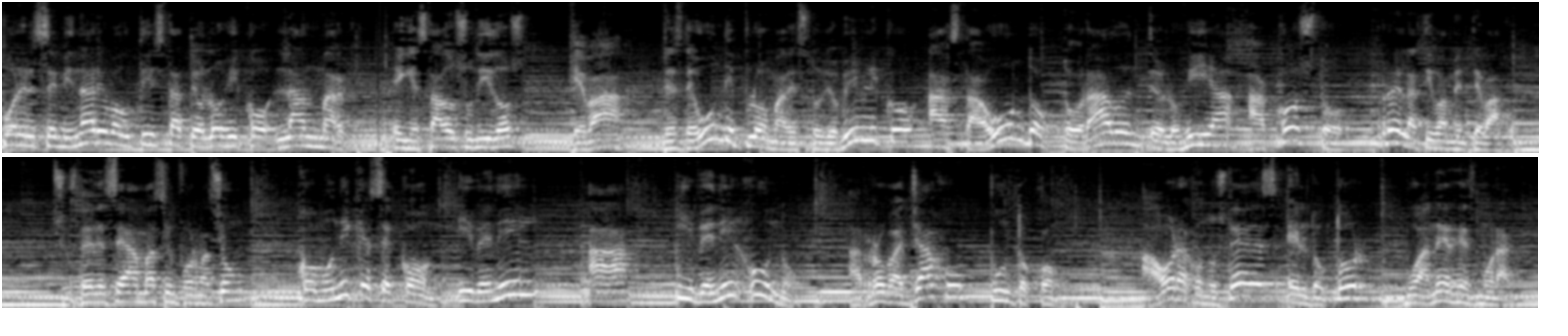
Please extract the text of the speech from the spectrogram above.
por el Seminario Bautista Teológico Landmark en Estados Unidos, que va desde un diploma de estudio bíblico hasta un doctorado en teología a costo relativamente bajo. Si usted desea más información, comuníquese con Ivenil a ivenil1 Ahora con ustedes el doctor Juanerges Morán.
